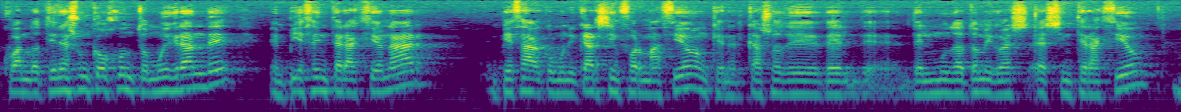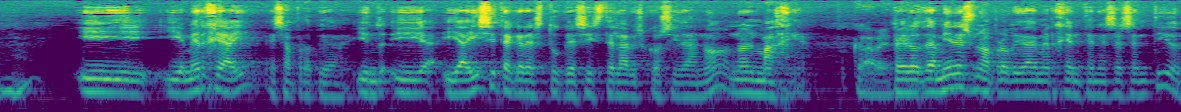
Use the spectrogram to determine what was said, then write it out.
cuando tienes un conjunto muy grande, empieza a interaccionar, empieza a comunicarse información, que en el caso del mundo atómico es, interacción, y, emerge ahí esa propiedad. Y, y, ahí sí te crees tú que existe la viscosidad, ¿no? No es magia. Pero también es una propiedad emergente en ese sentido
